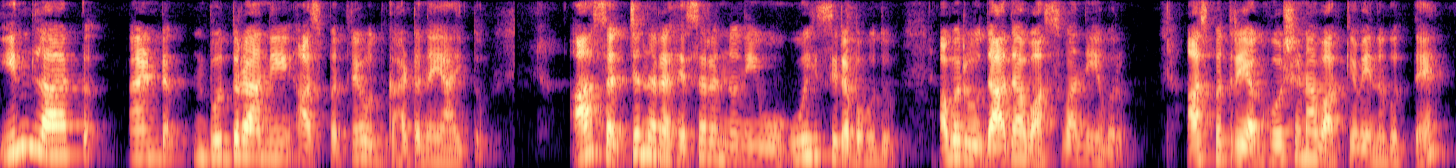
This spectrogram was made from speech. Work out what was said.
ಇನ್ಲಾಕ್ ಆ್ಯಂಡ್ ಬುದ್ರಾನಿ ಆಸ್ಪತ್ರೆ ಉದ್ಘಾಟನೆಯಾಯಿತು. ಆ ಸಜ್ಜನರ ಹೆಸರನ್ನು ನೀವು ಊಹಿಸಿರಬಹುದು. ಅವರು ದಾದಾ ವಾಸ್ವಾನಿಯವರು. ಆಸ್ಪತ್ರೆಯ ಘೋಷಣಾ ವಾಕ್ಯವೇ ಗೊತ್ತೇ?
